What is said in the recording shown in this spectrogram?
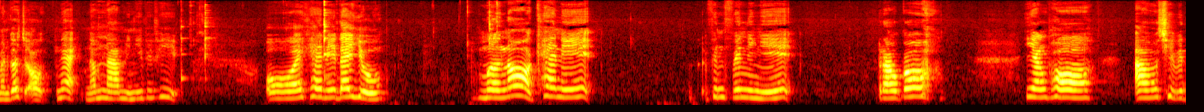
มันก็จะออกเนี่ยน้ำน้ำๆอย่างนี้พี่ๆโอ้ยแค่นี้ได้อยู่ เมืองนอกแค่นี้ ฟินๆอย่างนี้ เราก็ยังพอเอาชีวิต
